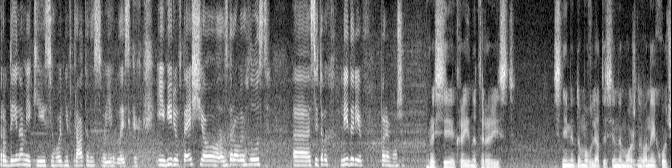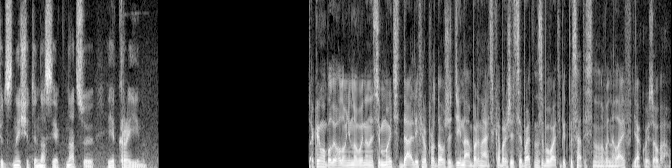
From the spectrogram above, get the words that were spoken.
родинам, які сьогодні втратили своїх близьких. І вірю в те, що здоровий глузд е, світових лідерів переможе. Росія країна-терорист. З ними домовлятися не можна. Вони хочуть знищити нас як націю, як країну. Такими були головні новини на цю мить. Далі ефір продовжить Діна Бернацька. Бережіть себе та не забувайте підписатися на новини Лайф. Дякую за увагу.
